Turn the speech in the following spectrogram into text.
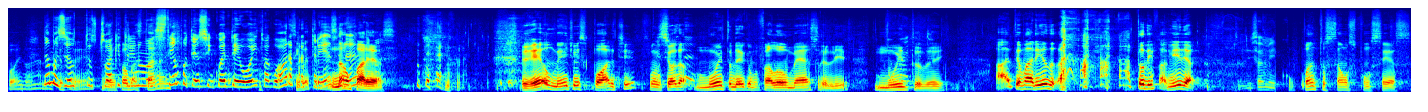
não, é? Não, mas eu estou aqui brincou treino mais tempo, eu tenho 58 agora para 50? 13, Não né? parece. Realmente o esporte funciona muito bem, como falou o mestre ali. Muito bem. Ah, teu marido. Tudo em família. Tudo em família. Quantos são os puncês?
